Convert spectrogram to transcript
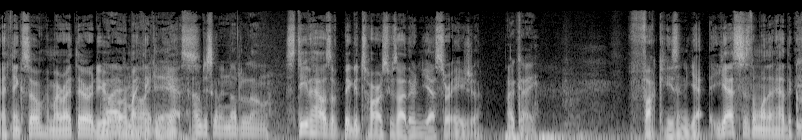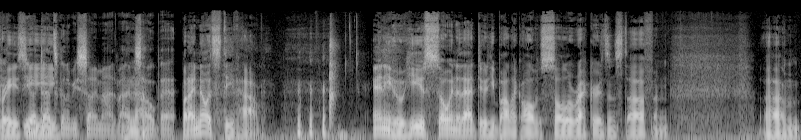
I think so. Am I right there, or do you, I or am I thinking idea. yes? I'm just going to nod along. Steve Howe's a big guitarist who's either in Yes or Asia. Okay. Fuck, he's in Yes. Yes is the one that had the crazy. Your dad's going to be so mad I about this know. whole bit. But I know it's Steve Howe. Anywho, he is so into that dude. He bought like all of his solo records and stuff, and um,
